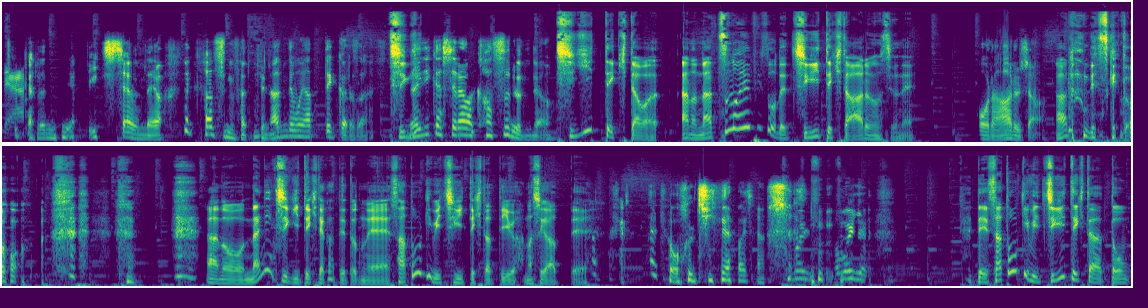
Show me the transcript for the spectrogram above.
だからニヤピしちゃうんだよ。カズマって何でもやってっからさ。ちぎ、何かしらはかするんだよ。ちぎってきたは、あの、夏のエピソードでちぎってきたあるんですよね。ほら、あるじゃん。あるんですけど、あの、何ちぎってきたかっていうとね、サトウキビちぎってきたっていう話があって、沖縄じゃん。で、サトウキビちぎってきたと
